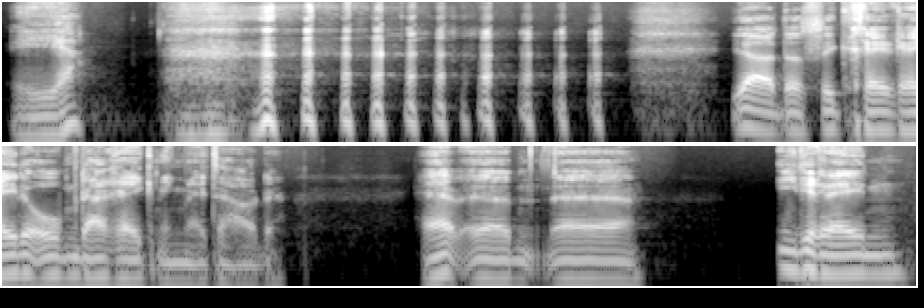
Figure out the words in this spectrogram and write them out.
ja. ja, dat vind ik geen reden om daar rekening mee te houden. Uh, uh, iedereen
